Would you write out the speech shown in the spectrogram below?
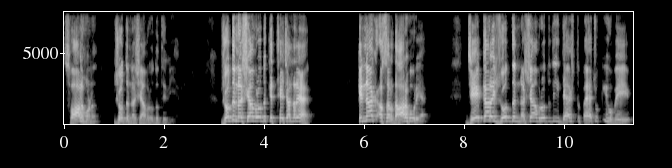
ਸਵਾਲ ਹੁਣ ਯੁੱਧ ਨਸ਼ਿਆਂ ਵਿਰੁੱਧ ਤੇ ਵੀ ਹੈ। ਯੁੱਧ ਨਸ਼ਿਆਂ ਵਿਰੁੱਧ ਕਿੱਥੇ ਚੱਲ ਰਿਹਾ ਹੈ? ਕਿੰਨਾ ਕੁ ਅਸਰਦਾਰ ਹੋ ਰਿਹਾ ਹੈ? ਜੇਕਰ ਯੁੱਧ ਨਸ਼ਿਆਂ ਵਿਰੁੱਧ ਦੀ ਦਹਿਸ਼ਤ ਪੈ ਚੁੱਕੀ ਹੋਵੇ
